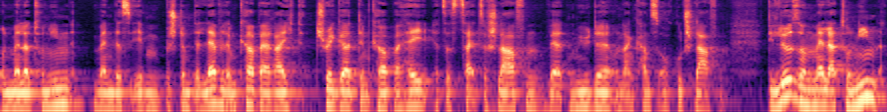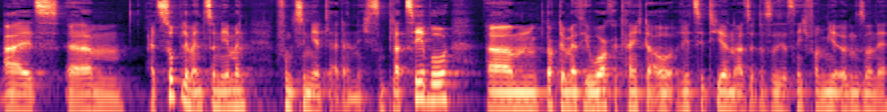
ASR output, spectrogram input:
und Melatonin, wenn das eben bestimmte Level im Körper erreicht, triggert dem Körper, hey, jetzt ist Zeit zu schlafen, werd müde und dann kannst du auch gut schlafen. Die Lösung Melatonin als ähm, als Supplement zu nehmen, funktioniert leider nicht. Es ist ein Placebo. Ähm, Dr. Matthew Walker kann ich da auch rezitieren. Also das ist jetzt nicht von mir irgendeine so eine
